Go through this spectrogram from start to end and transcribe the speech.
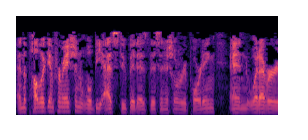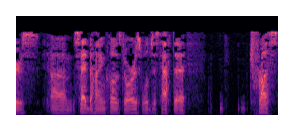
and the public information will be as stupid as this initial reporting, and whatever's um, said behind closed doors will just have to trust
